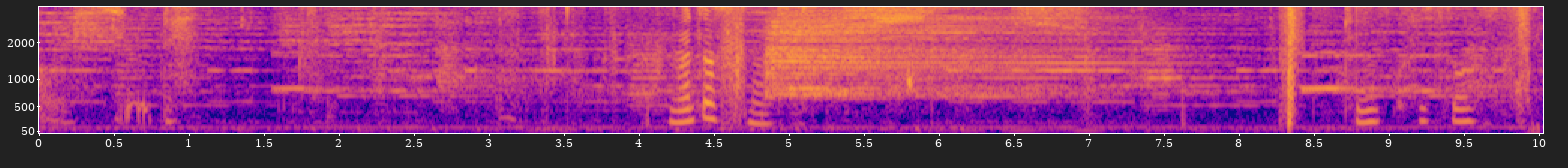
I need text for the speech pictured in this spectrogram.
Oh, shit. Not just two crystals.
